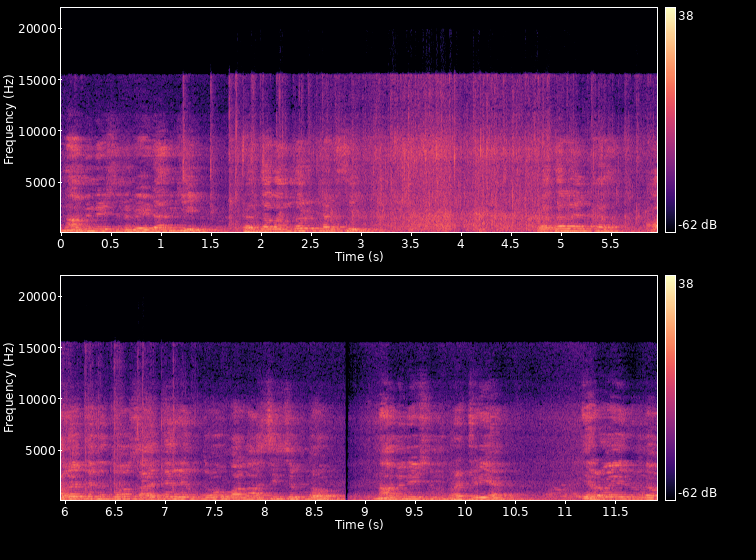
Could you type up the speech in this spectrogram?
నామినేషన్ వేయడానికి పెద్దలందరూ కలిసి పెద్దల యొక్క ఆలోచనతో సహచర్యంతో వాళ్ళ ఆశీస్సులతో నామినేషన్ ప్రక్రియ ఇరవై రెండవ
